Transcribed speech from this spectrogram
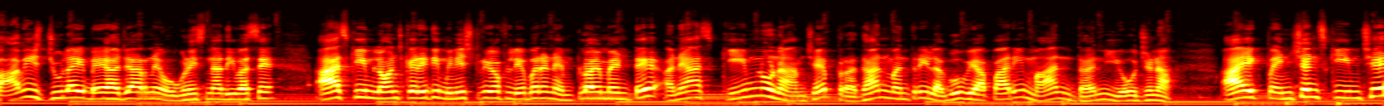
બાવીસ જુલાઈ બે હજાર ને ઓગણીસના દિવસે. આ સ્કીમ લોન્ચ કરી હતી મિનિસ્ટ્રી ઓફ લેબર એન્ડ એમ્પ્લોયમેન્ટે અને આ સ્કીમનું નામ છે પ્રધાનમંત્રી લઘુ વ્યાપારી માન ધન યોજના. આ એક પેન્શન સ્કીમ છે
